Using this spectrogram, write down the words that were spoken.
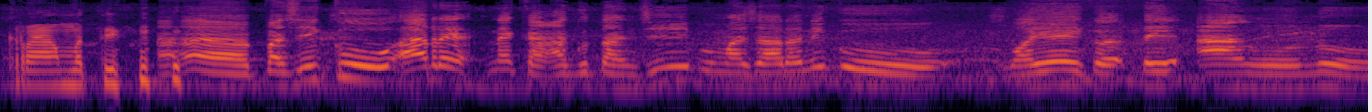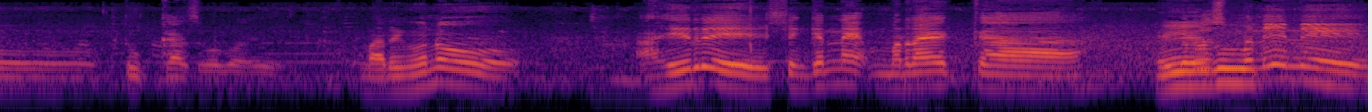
keramet ini. Heeh, pas iku arek nek aku tanji pemasaran iku wayahe kok TA ngono. Tugas pokoknya. Mari ngono. Akhirnya sing kena mereka. Iya, Terus aku- menene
